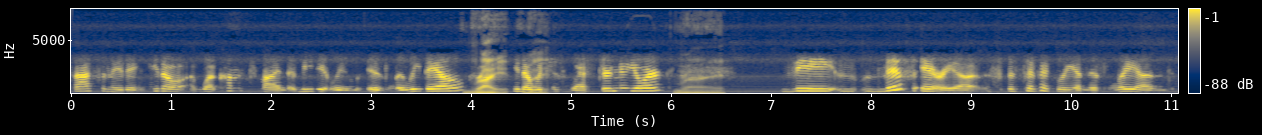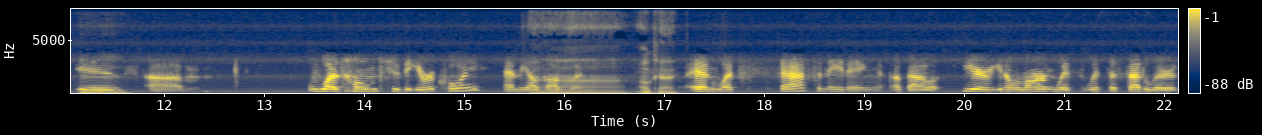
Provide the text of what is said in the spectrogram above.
fascinating. You know, what comes to mind immediately is Lily Dale, right? You know, right. which is Western New York, right? the this area specifically in this land is um, was home to the Iroquois and the Algonquin. Uh, okay. And what's fascinating about here, you know, along with with the settlers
